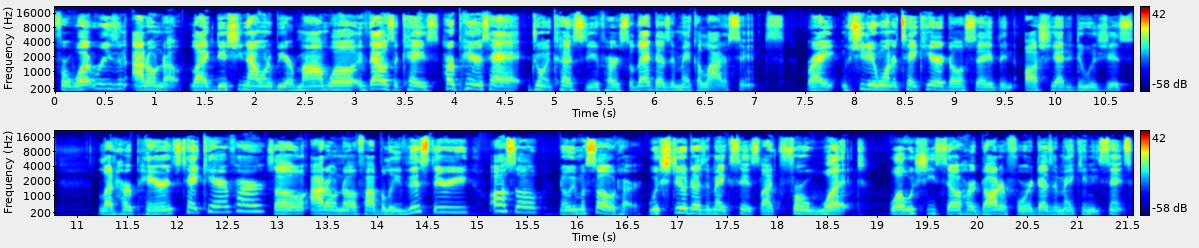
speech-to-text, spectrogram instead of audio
For what reason? I don't know. Like, did she not want to be her mom? Well, if that was the case, her parents had joint custody of her, so that doesn't make a lot of sense, right? If she didn't want to take care of Dulce, then all she had to do was just let her parents take care of her. So I don't know if I believe this theory. Also, Noema sold her, which still doesn't make sense. Like, for what? What would she sell her daughter for? It doesn't make any sense.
